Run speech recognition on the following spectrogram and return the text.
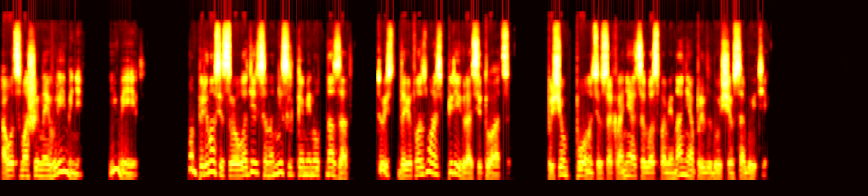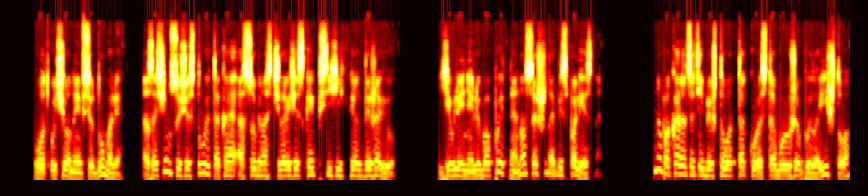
А вот с машиной времени имеет. Он переносит своего владельца на несколько минут назад, то есть дает возможность переиграть ситуацию. Причем полностью сохраняются воспоминания о предыдущем событии. Вот ученые все думали, а зачем существует такая особенность человеческой психики, как дежавю? Явление любопытное, но совершенно бесполезное. Ну, покажется тебе, что вот такое с тобой уже было, и что?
